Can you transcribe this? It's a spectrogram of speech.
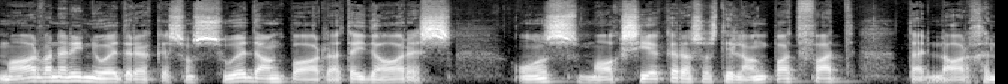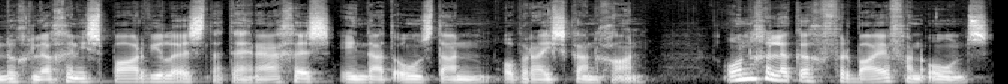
Maar wanneer die nood druk, is ons so dankbaar dat hy daar is. Ons maak seker as ons die lang pad vat dat daar genoeg lug in die spaarwiel is, dat hy reg is en dat ons dan op reis kan gaan. Ongelukkig vir baie van ons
